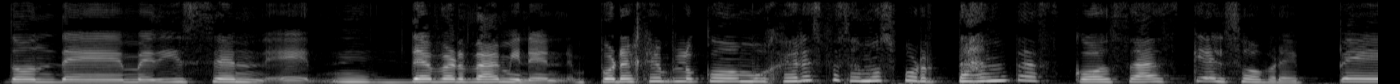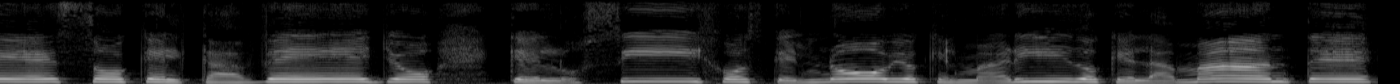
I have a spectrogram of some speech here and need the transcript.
donde me dicen, eh, de verdad, miren, por ejemplo, como mujeres pasamos por tantas cosas, que el sobrepeso, que el cabello, que los hijos, que el novio, que el marido, que el amante,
